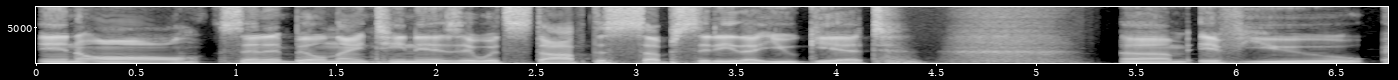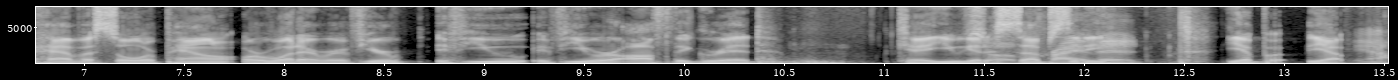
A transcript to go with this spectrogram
in all, Senate Bill 19 is it would stop the subsidy that you get um, if you have a solar panel or whatever. If you're if you if you are off the grid, okay, you get a subsidy. private- Yeah, but yeah. Yeah.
